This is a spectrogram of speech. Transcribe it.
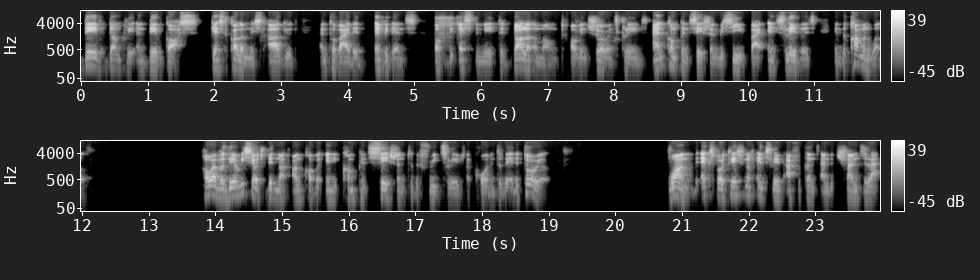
Dave Dunkley, and Dave Gosse, guest columnists, argued and provided evidence of the estimated dollar amount of insurance claims and compensation received by enslavers in the Commonwealth. However, their research did not uncover any compensation to the freed slaves, according to the editorial. One, the exploitation of enslaved Africans and the, transla-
